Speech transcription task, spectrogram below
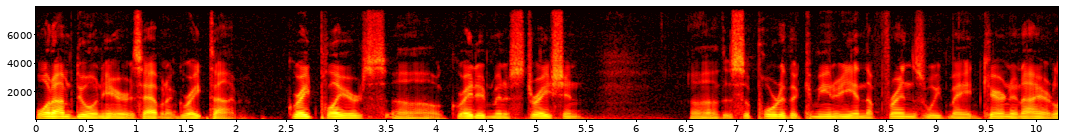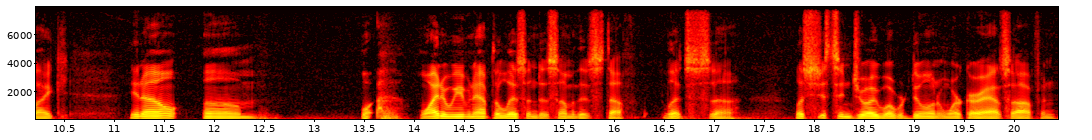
what I'm doing here is having a great time. Great players, uh, great administration, uh, the support of the community, and the friends we've made. Karen and I are like, you know, um, why do we even have to listen to some of this stuff? Let's uh, let's just enjoy what we're doing and work our ass off and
